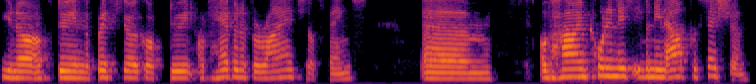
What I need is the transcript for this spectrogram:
you know of doing the breath yoga, of doing of having a variety of things, um, of how important it is even in our profession.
